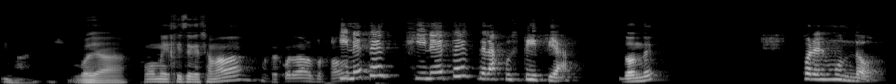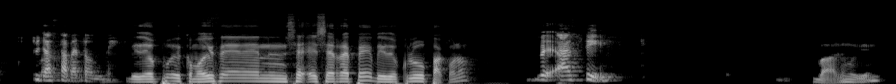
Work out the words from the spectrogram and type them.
Vale, pues voy a... ¿Cómo me dijiste que se llamaba? Recuérdame, por favor. Jinetes, jinetes de la justicia ¿Dónde? por el mundo. Tú ya sabes dónde. Video, como dicen en SRP, Videoclub Paco, ¿no? Así. Vale, muy bien.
